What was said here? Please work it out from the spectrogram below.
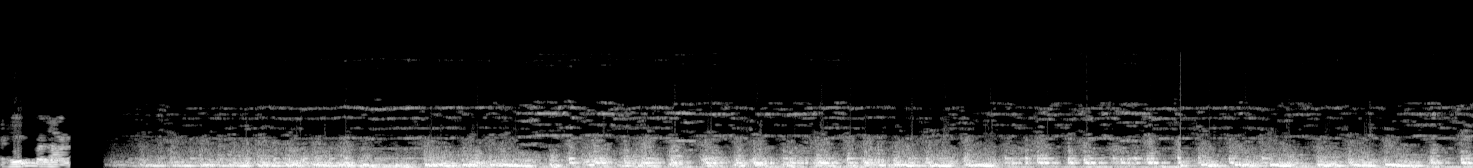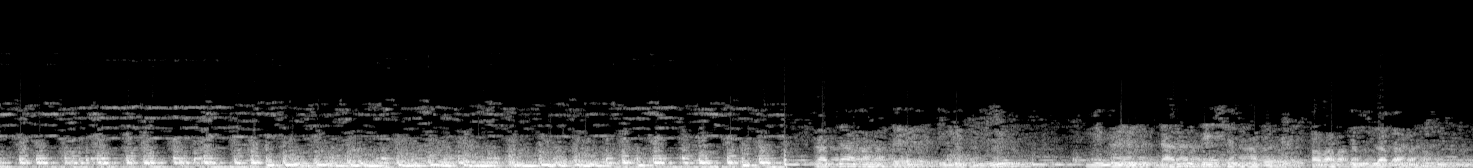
එහෙන් බලාගෙන ශ්‍රද්ධාවන්ත පින්තුනි මෙම ධර්ම දේශනාව පවත්වනු ලබන්නේ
